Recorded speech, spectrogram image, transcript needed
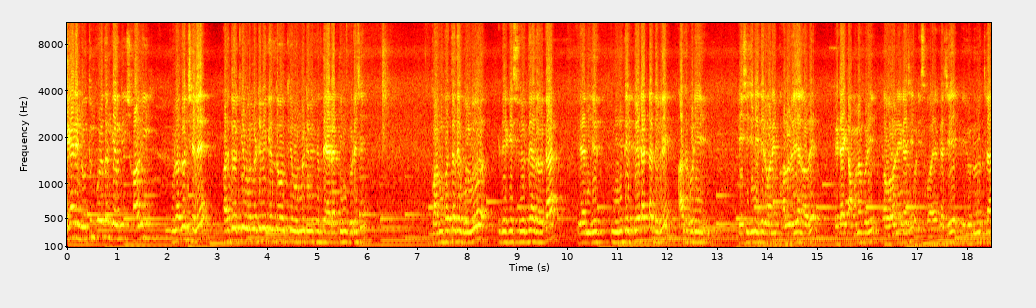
এখানে নতুন পুরাতন কেউ নেই সবই পুরাতন ছেলে। হয়তো কেউ অন্য টিমে খেলতো কেউ অন্য টিমে খেলতে একটা টিম করেছে। কর্মকর্তাদের বলব এদেরকে সুযোগ দেওয়া দরকার। এরা নিজের নিজেদের বেটারটা দেবে। আশা করি এই সিজনে এদের অনেক ভালো রেজাল্ট হবে। এটাই কামনা করি ভগবানের কাছে। করি সবার কাছে। এই অনুরোধটা।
